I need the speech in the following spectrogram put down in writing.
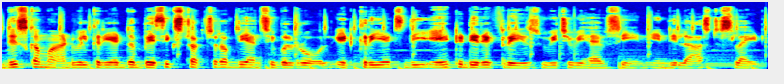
This command will create the basic structure of the Ansible role. It creates the 8 directories which we have seen in the last slide.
